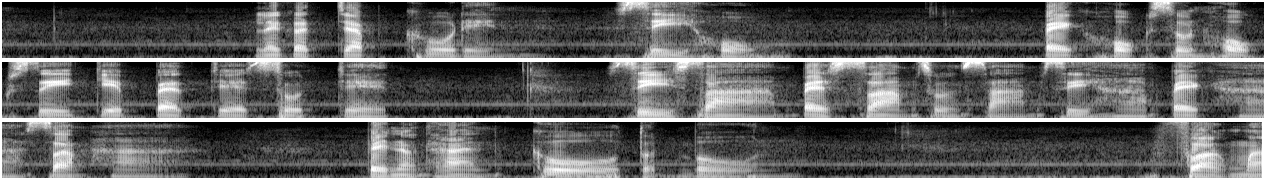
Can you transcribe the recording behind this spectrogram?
480 แล้วก็จับคู่เด่น 46 8606 478707 43 8303 45 85 35 เป็นแนวทางโกตดโบน ฝากมา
